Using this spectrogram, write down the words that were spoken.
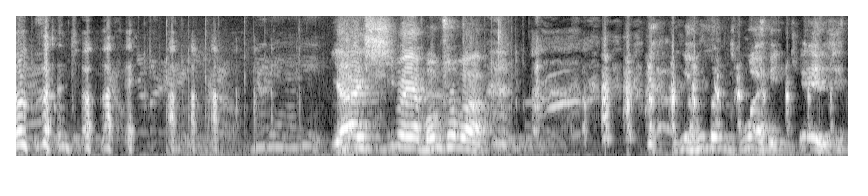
영상 전화해. 야, 씨발, 야, 멈춰봐. 야, 영상 이 개새끼.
